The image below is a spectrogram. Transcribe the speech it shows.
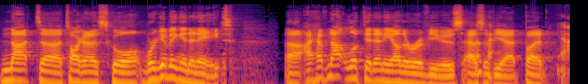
not uh, talking out of school. We're giving it an eight. Uh, I have not looked at any other reviews as of yet, but Yeah.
